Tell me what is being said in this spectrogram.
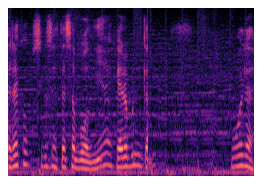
Será que eu consigo acertar essa bolinha? Eu quero brincar. Olha.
